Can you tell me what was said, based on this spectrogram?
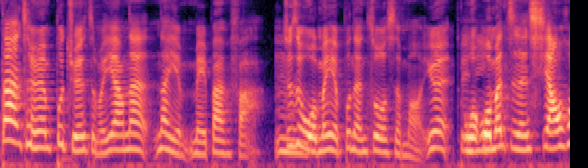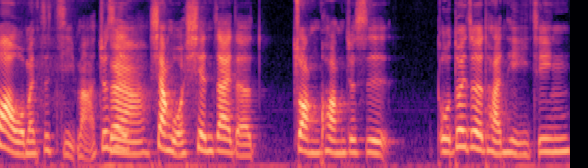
当然成员不觉得怎么样，那那也没办法，嗯、就是我们也不能做什么，因为我我们只能消化我们自己嘛。就是像我现在的状况，就是我对这个团体已经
